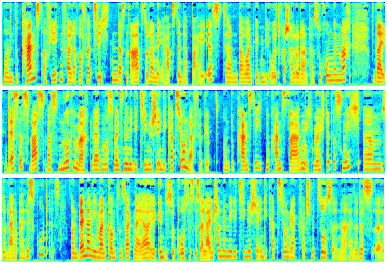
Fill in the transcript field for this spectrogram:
Und du kannst auf jeden Fall darauf verzichten, dass ein Arzt oder eine Ärztin dabei ist, dann dauernd irgendwie Ultraschall oder Untersuchungen macht, weil das ist was, was nur gemacht werden muss, wenn es eine medizinische Indikation dafür gibt. Und du kannst dich, du kannst sagen, ich möchte das nicht, ähm, solange alles gut ist. Und wenn dann jemand kommt und sagt, naja, ihr Kind ist so groß, das ist allein schon eine medizinische Indikation, ja Quatsch mit Soße. Ne? Also das äh,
